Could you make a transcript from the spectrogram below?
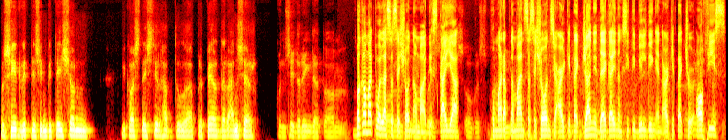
proceed with this invitation because they still have to uh, prepare their answer. Considering that all... Bagamat wala sa sesyon ang mga Diskaya, Humarap naman sa sesyon si Architect Johnny Degay ng City Building and Architecture Office,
